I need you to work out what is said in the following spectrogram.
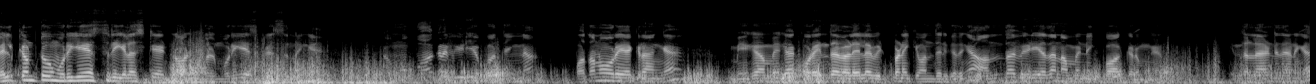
Welcome to Murugesh real estate நான் உங்கள் முருகேஷ் பேசுகிறேங்க நம்ம பார்க்குற வீடியோ பார்த்தீங்கன்னா பதினோரு ஏக்கராங்க. மிக மிக குறைந்த விலையில் விற்பனைக்கு வந்திருக்குதுங்க. அந்த வீடியோ தான் நம்ம இன்றைக்கி பார்க்குறோங்க இந்த லேண்டு தானுங்க.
